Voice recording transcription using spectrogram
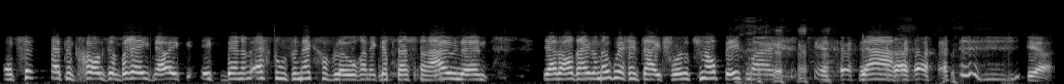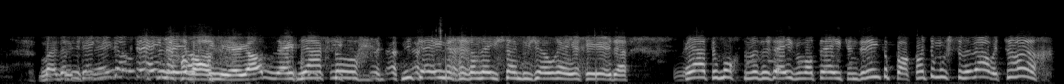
ontzettend groot en breed. Nou, ik, ik ben hem echt om zijn nek gevlogen en ik heb daar staan huilen. En ja, daar had hij dan ook weer geen tijd voor, dat snap ik. Maar ja. ja. Maar dat is niet dat de enige was. Mirjam. Nee, ja, ik zal niet de enige geweest zijn die zo reageerde. Ja, toen mochten we dus even wat te eten en drinken pakken. Maar toen moesten we wel weer terug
